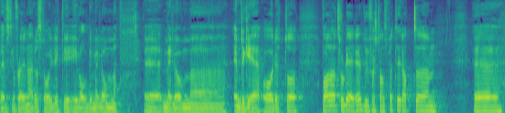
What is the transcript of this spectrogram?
venstrefløyen her og står litt i, i valget mellom, eh, mellom eh, MDG og Rødt. Og hva tror dere, du først Hans Petter, at eh,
